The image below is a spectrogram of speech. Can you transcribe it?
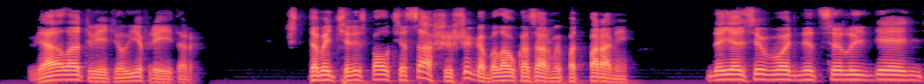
— вяло ответил ефрейтор. — Чтобы через полчаса шишига была у казармы под парами. — Да я сегодня целый день...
